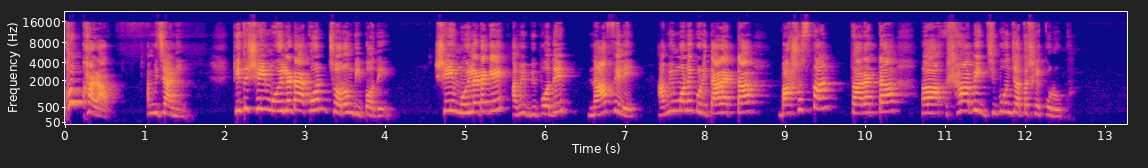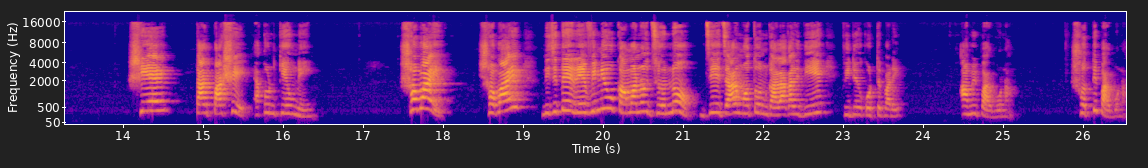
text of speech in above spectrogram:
খুব খারাপ, আমি জানি। কিন্তু সেই মহিলাটা এখন চরম বিপদে। সেই মহিলাটাকে আমি বিপদে না ফেলে আমি মনে করি তার একটা বাসস্থান, তার একটা স্বাভাবিক জীবনযাত্রা সে করুক। সে তার পাশে এখন কেউ নেই। সবাই সবাই নিজেদের রেভিনিউ কামানোর জন্য যে যার মতন গালাগালি দিয়ে ভিডিও করতে পারে। আমি পারব না। সত্যি পারব না।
